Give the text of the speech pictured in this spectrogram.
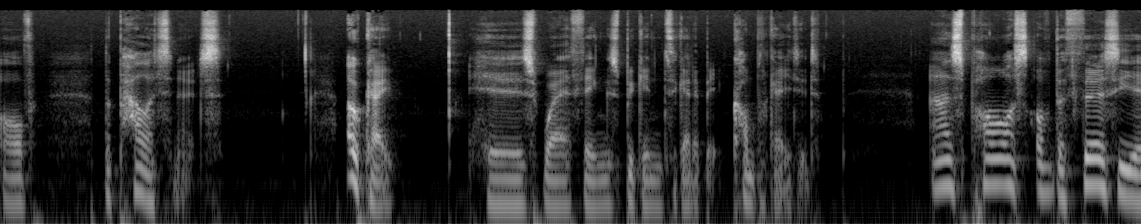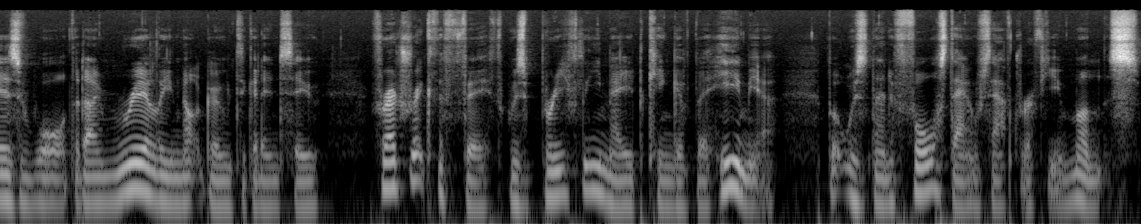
of the Palatinate. Okay, here's where things begin to get a bit complicated. As part of the Thirty Years' War that I'm really not going to get into, Frederick V was briefly made King of Bohemia but was then forced out after a few months.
